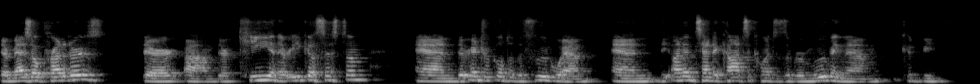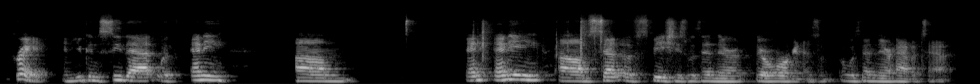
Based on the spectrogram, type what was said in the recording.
they're mesopredators. They're um, they're key in their ecosystem, and they're integral to the food web. And the unintended consequences of removing them could be great. And you can see that with any um, any, any um, set of species within their, their organism, within their habitat.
